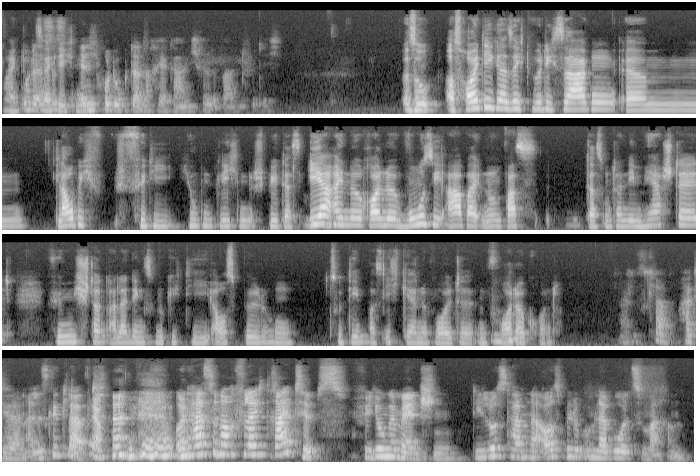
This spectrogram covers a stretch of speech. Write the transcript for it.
Nein, Oder tatsächlich ist das Endprodukt dann nachher gar nicht relevant für dich? Also aus heutiger Sicht würde ich sagen, ähm, glaube ich, für die Jugendlichen spielt das eher mhm. eine Rolle, wo sie arbeiten und was das Unternehmen herstellt. Für mich stand allerdings wirklich die Ausbildung zu dem, was ich gerne wollte, im mhm. Vordergrund. Alles klar, hat ja dann alles geklappt. Ja. und hast du noch vielleicht drei Tipps für junge Menschen, die Lust haben, eine Ausbildung im Labor zu machen?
